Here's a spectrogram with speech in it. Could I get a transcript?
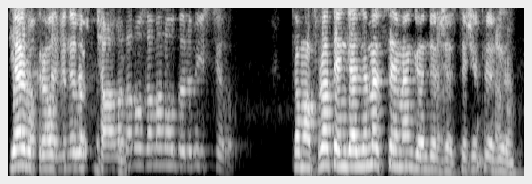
Diyarbakır ulaşmak Çağla'dan o zaman o bölümü istiyorum. Tamam Fırat engellemezse hemen göndereceğiz. Teşekkür ediyorum.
